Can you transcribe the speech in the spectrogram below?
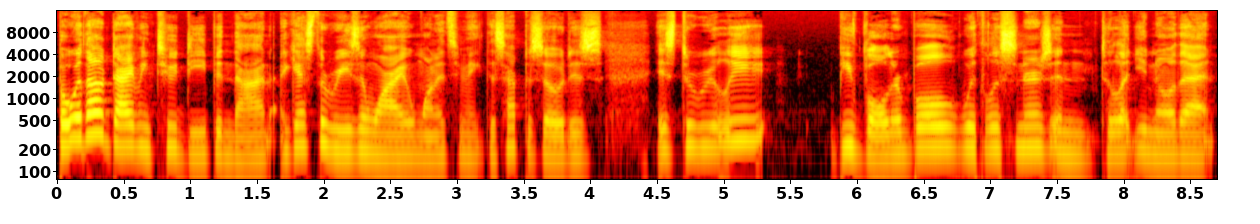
But without diving too deep in that, I guess the reason why I wanted to make this episode is is to really be vulnerable with listeners and to let you know that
